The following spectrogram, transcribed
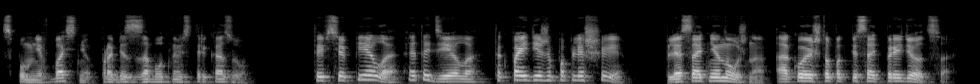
вспомнив басню про беззаботную стрекозу. «Ты все пела, это дело, так пойди же попляши». «Плясать не нужно, а кое-что подписать придется».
